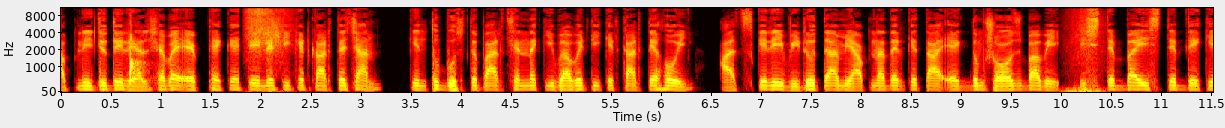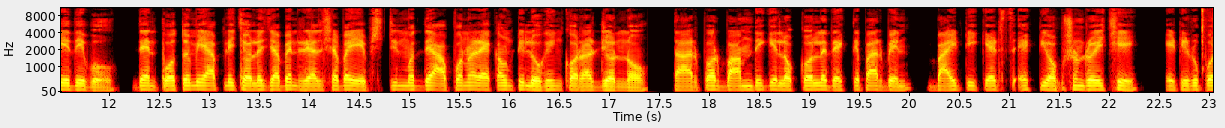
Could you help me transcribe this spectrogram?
আপনি যদি রেল সেবা অ্যাপ থেকে ট্রেনের টিকিট কাটতে চান, কিন্তু বুঝতে পারছেন না কীভাবে টিকিট কাটতে হয়, আজকের এই ভিডিওতে আমি আপনাদেরকে তা একদম সহজভাবে স্টেপ বাই স্টেপ দেখিয়ে দেব। দেন প্রথমে আপনি চলে যাবেন রেল সেবা অ্যাপসটির মধ্যে আপনার অ্যাকাউন্টটি লগ করার জন্য। তারপর বাম দিকে লক্ষ্য করলে দেখতে পারবেন বাই টিকেটস একটি অপশন রয়েছে, এটির উপর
